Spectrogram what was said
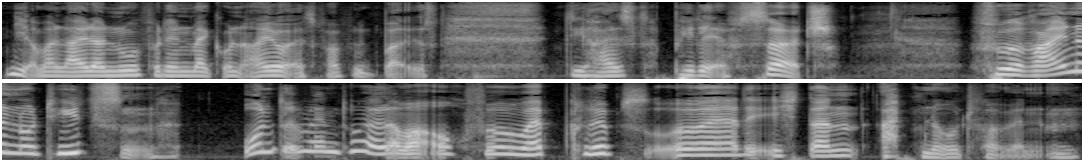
die aber leider nur für den Mac und iOS verfügbar ist. Die heißt PDF Search. Für reine Notizen und eventuell aber auch für Webclips werde ich dann Upnote verwenden.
